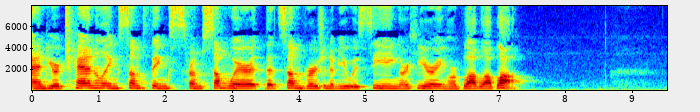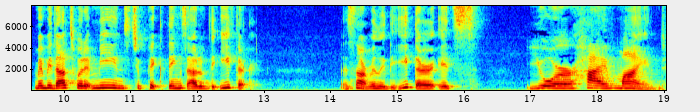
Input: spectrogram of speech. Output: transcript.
and you're channeling something from somewhere that some version of you is seeing or hearing or blah blah blah. Maybe that's what it means to pick things out of the ether it's not really the ether it's your hive mind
